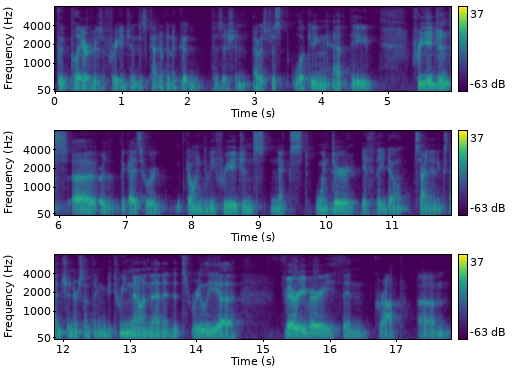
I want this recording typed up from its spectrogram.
good player who's a free agent is kind of in a good position. I was just looking at the free agents, uh, or the guys who are going to be free agents next winter if they don't sign an extension or something between now and then, and it's really a very, very thin crop. Um,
